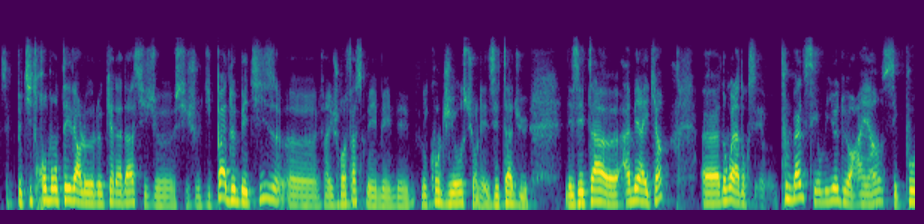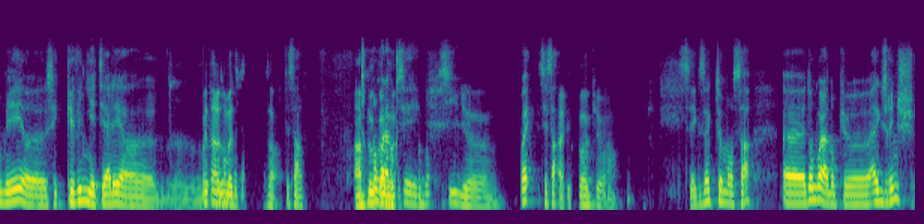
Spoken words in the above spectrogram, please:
cette petite remontée vers le, Canada, si je si je dis pas de bêtises. Euh, que je refasse mes, mes, mes, mes comptes géo sur les États du, les États euh, américains. Euh, donc voilà, donc Pullman, c'est au milieu de rien, c'est paumé. c'est Kevin y était allé. Hein, oui, t'as raison, Baptiste. C'est ça. Un peu comme voilà, ouais, c'est ça. À l'époque, C'est exactement ça. donc voilà, donc Alex Grinch,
